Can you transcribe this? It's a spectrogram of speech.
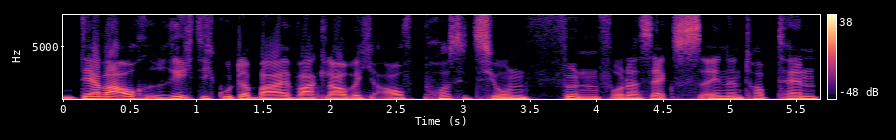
Der war auch richtig gut dabei, war, glaube ich, auf Position 5 oder 6 in den Top 10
